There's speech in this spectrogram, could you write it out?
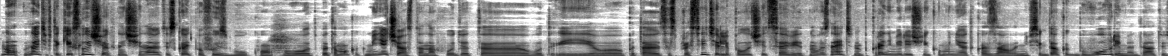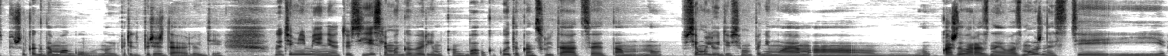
Ну, знаете, в таких случаях начинают искать по Фейсбуку, вот, потому как меня часто находят э, вот, и э, пытаются спросить или получить совет. Ну, вы знаете, ну, по крайней мере, еще никому не отказала. Не всегда как бы вовремя, да, то есть пишу, когда могу, ну, и предупреждаю людей. Но, тем не менее, то есть если мы говорим как бы о какой-то консультации, там, ну, все мы люди, все мы понимаем, а, ну, у каждого разные возможности, и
